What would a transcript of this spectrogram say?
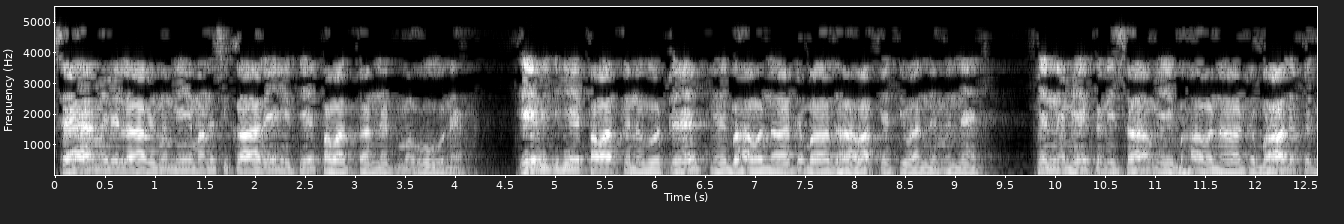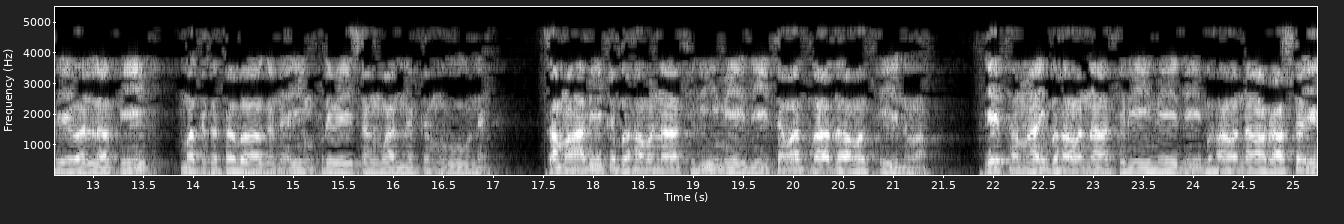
සෑම වෙලාවෙම මේ මානසිකාරයේ හිතේ පවත්වන්නටම ඕනේ. ඒ විදිහේ පවත්වනකොට මේ භාවනාවට බාධාවක් ඇතිවන්නේම නැහැ. මෙන්න මේක නිසා මේ භාවනාවට බාධක දේවල් අපි මතක තබාගෙන එයින් ප්‍රවේශම් වන්නටම ඕනේ. සමාධියට භාවනා කිරීමේදී තවත් බාධාවක් තියෙනවා. ඒ තමයි භාවනා කිරීමේදී භාවනා රසය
